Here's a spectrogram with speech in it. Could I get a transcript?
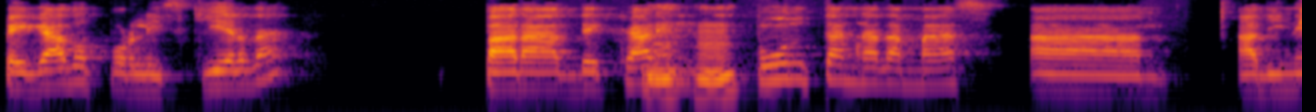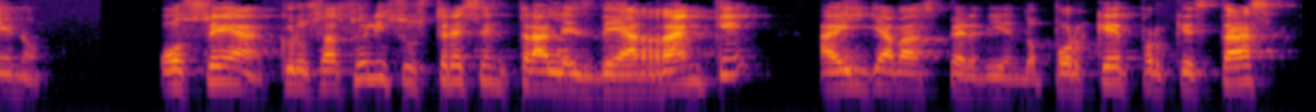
pegado por la izquierda para dejar en punta nada más a, a Dineno. O sea, Cruz Azul y sus tres centrales de arranque, ahí ya vas perdiendo. ¿Por qué? Porque estás,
